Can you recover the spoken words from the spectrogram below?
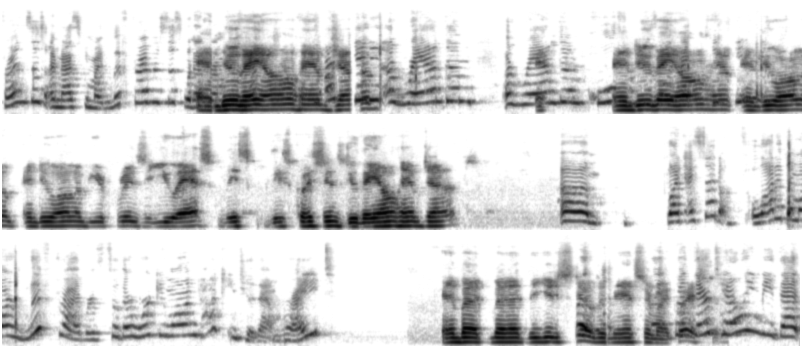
friends this, I'm asking my Lyft drivers this, whatever. And I'm do they all have I'm jobs? getting a random a random. And do they all have and do all of and do all of your friends that you ask this these questions, do they all have jobs? um like I said, a lot of them are Lyft drivers, so they're working while I'm talking to them, right? And but but you still But- didn't answer my But, but they're telling me that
